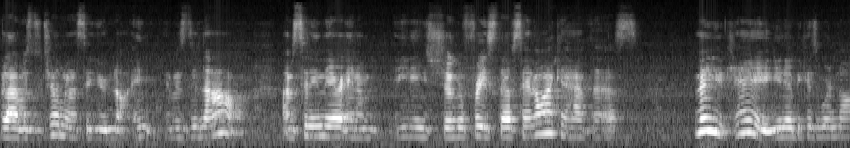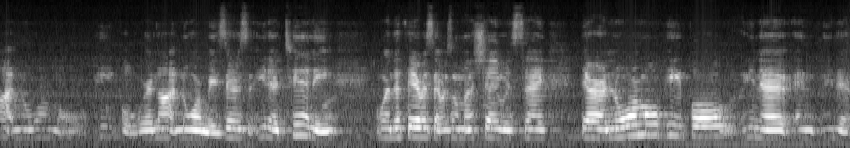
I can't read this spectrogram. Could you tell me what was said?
But I was determined. I said, "You're not." and It was denial. I'm sitting there and I'm eating sugar-free stuff, saying, "Oh, I can have this." No, you can't. You know, because we're not normal people. We're not normies. There's, you know, Tenny, one of the therapists that was on my show would say, there are normal people, you know, and you know,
